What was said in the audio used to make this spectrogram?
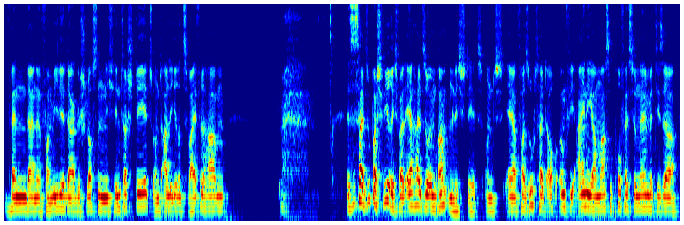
wenn deine Familie da geschlossen nicht hintersteht und alle ihre Zweifel haben, es ist halt super schwierig, weil er halt so im Rampenlicht steht und er versucht halt auch irgendwie einigermaßen professionell mit dieser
